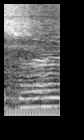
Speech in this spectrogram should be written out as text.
searching.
